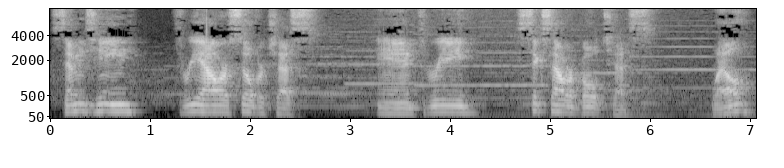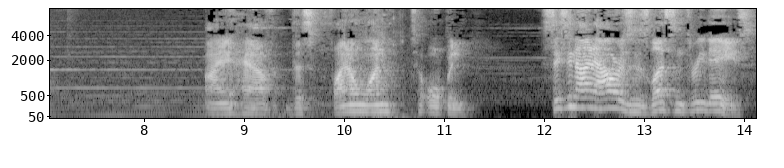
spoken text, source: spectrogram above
17 three hour silver chests and three six hour gold chests. Well, I have this final one to open. 69 hours is less than three days.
